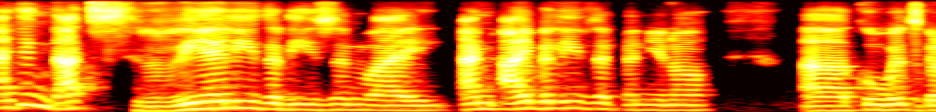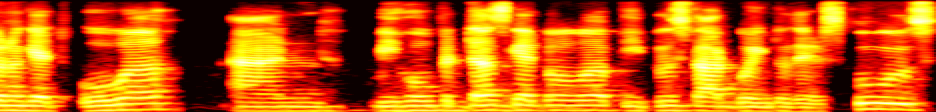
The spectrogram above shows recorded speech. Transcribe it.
i think that's really the reason why and i believe that when you know uh, covid's going to get over and we hope it does get over. People start going to their schools.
